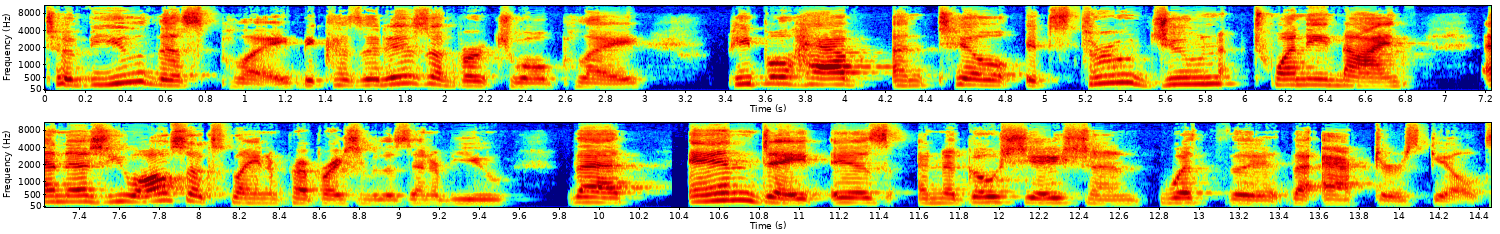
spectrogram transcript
to view this play because it is a virtual play. People have until it's through June 29th. And as you also explained in preparation for this interview, that end date is a negotiation with the, the Actors Guild.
